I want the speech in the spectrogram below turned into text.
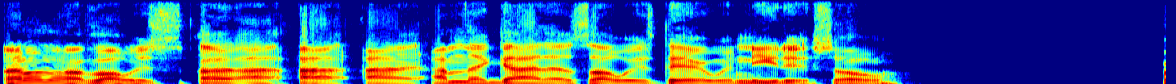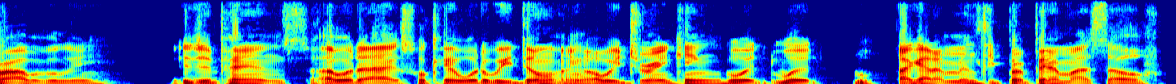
I don't know. I've always I I, I I'm that guy that's always there when needed. So probably it depends. I would ask, okay, what are we doing? Are we drinking? What what? I gotta mentally prepare myself.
